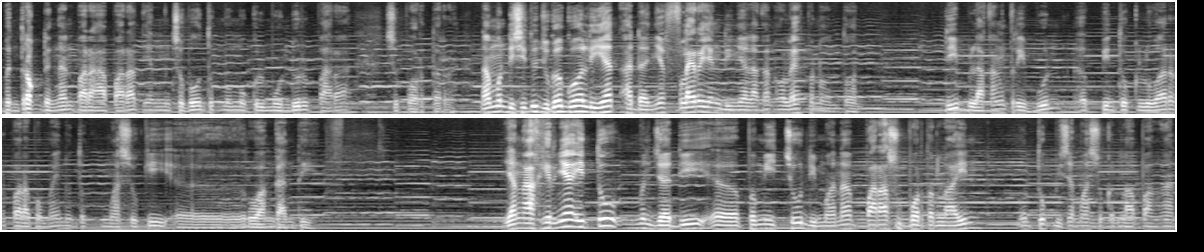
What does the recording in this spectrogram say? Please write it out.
bentrok dengan para aparat yang mencoba untuk memukul mundur para supporter. Namun di situ juga gue lihat adanya flare yang dinyalakan oleh penonton di belakang tribun eh, pintu keluar para pemain untuk memasuki uh, ruang ganti. Yang akhirnya itu menjadi uh, pemicu di mana para supporter lain untuk bisa masuk ke lapangan.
